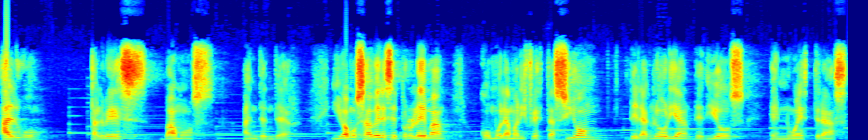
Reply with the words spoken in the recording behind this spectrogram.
algo tal vez vamos a entender. Y vamos a ver ese problema como la manifestación de la gloria de Dios en nuestras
